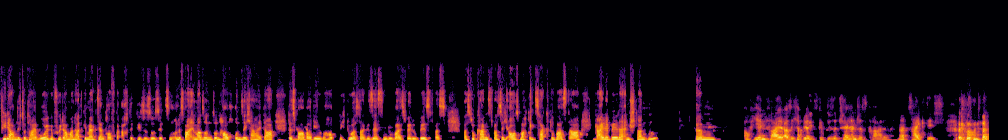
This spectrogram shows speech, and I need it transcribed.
viele haben sich total wohl gefühlt, aber man hat gemerkt, sie haben darauf geachtet, wie sie so sitzen. Und es war immer so ein, so ein Hauch Unsicherheit da. Das ja. war bei dir überhaupt nicht. Du hast da gesessen, du weißt, wer du bist, was, was du kannst, was dich ausmacht und zack, du warst da. Geile Bilder entstanden. Ähm, auf jeden Fall. Also ich habe ja, es gibt diese Challenges gerade, ne? Zeig dich. Und dann,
